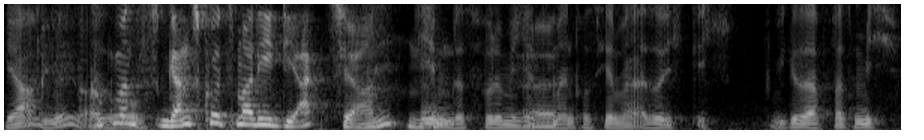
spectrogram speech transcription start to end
Ja, ne, also Gucken wir uns ganz kurz mal die, die Aktie an. Ne? Eben, das würde mich jetzt äh, mal interessieren, weil also ich, ich, wie gesagt, was mich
